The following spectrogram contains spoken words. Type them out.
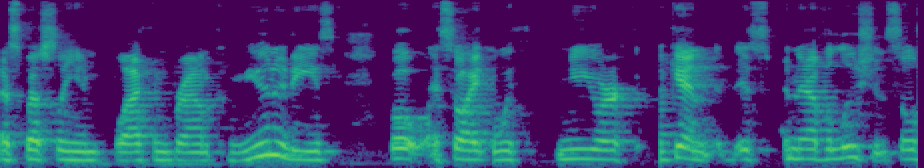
especially in black and brown communities. But so I, with New York, again, it's an evolution. So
